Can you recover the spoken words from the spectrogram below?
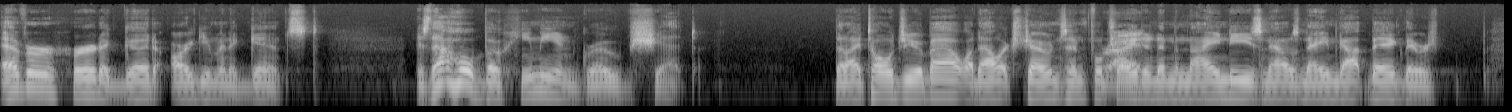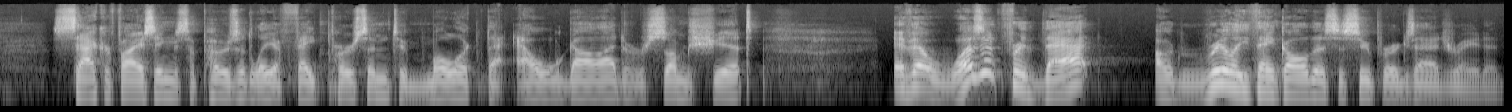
ever heard a good argument against, is that whole Bohemian Grove shit that I told you about. What Alex Jones infiltrated Right. in the '90s, and how his name got big. They were sacrificing supposedly a fake person to Moloch the owl god or some shit. If it wasn't for that, I would really think all this is super exaggerated.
